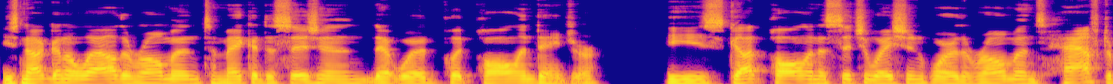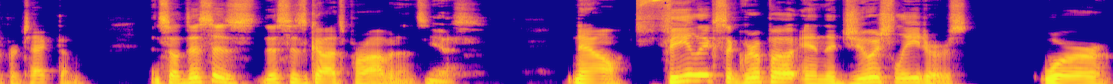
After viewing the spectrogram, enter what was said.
He's not going to allow the Roman to make a decision that would put Paul in danger. He's got Paul in a situation where the Romans have to protect him. And so this is this is God's providence. Yes. Now, Felix Agrippa and the Jewish leaders were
